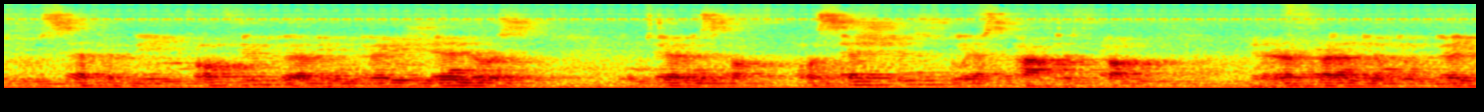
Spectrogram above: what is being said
to, settle the conflict. We have been very generous in terms of concessions. We have started from the referendum with very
